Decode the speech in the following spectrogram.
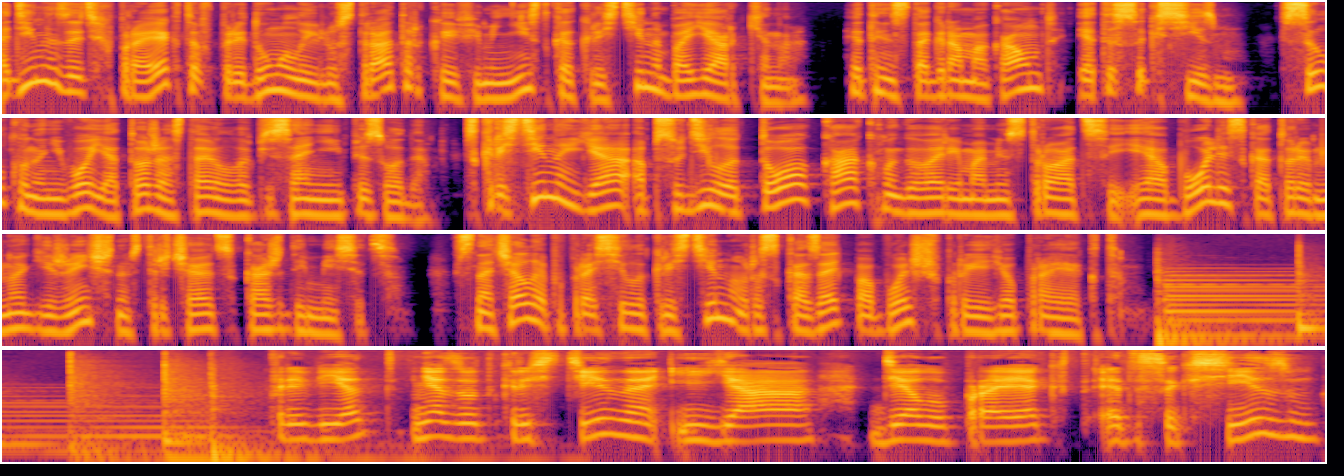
Один из этих проектов придумала иллюстраторка и феминистка Кристина Бояркина. Это инстаграм-аккаунт «Это сексизм». Ссылку на него я тоже оставила в описании эпизода. С Кристиной я обсудила то, как мы говорим о менструации и о боли, с которой многие женщины встречаются каждый месяц. Сначала я попросила Кристину рассказать побольше про ее проект. Привет, меня зовут Кристина, и я делаю проект «Это сексизм»,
